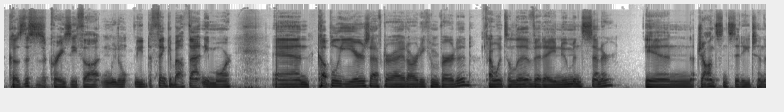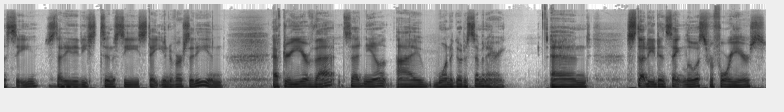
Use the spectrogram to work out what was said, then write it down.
because this is a crazy thought, and we don't need to think about that anymore. And a couple of years after I had already converted, I went to live at a Newman Center in Johnson City, Tennessee. Studied at East Tennessee State University, and after a year of that, said, you know, I want to go to seminary, and studied in St. Louis for four years.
